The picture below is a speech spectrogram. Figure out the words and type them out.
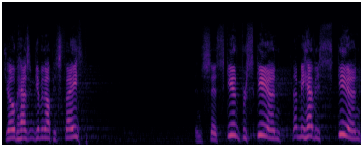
Job hasn't given up his faith and says, Skin for skin, let me have his skin,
